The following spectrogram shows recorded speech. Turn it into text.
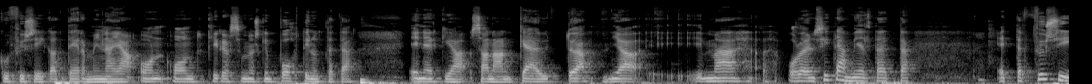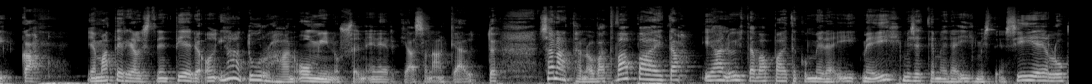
kuin fysiikan terminä ja on, on kirjassa myöskin pohtinut tätä energiasanan käyttöä. Ja mä olen sitä mieltä, että, että fysiikka ja materialistinen tiede on ihan turhaan ominut sen energiasanan käyttö. Sanathan ovat vapaita, ihan yhtä vapaita kuin meidän, me ihmiset ja meidän ihmisten sielu.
